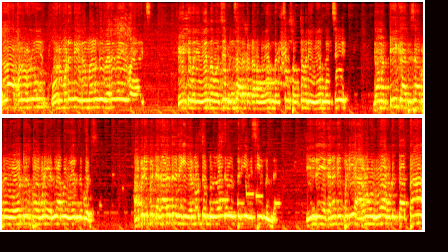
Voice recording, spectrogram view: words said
எல்லா பொருள்களும் ஒரு மடங்கு இரு மடங்கு விலை வீட்டு வரி உயர்ந்து போச்சு மின்சார கட்டணம் உயர்ந்துருச்சு சொத்து வரி உயர்ந்துச்சு நம்ம டீ காபி சாப்பிடுற போக கூட எல்லாமே உயர்ந்து போச்சு. அப்படிப்பட்ட காலத்துல இன்னைக்கு இருநூத்தி ஐம்பது ரூபாங்கிறது பெரிய விஷயம் இல்லை இன்றைய கணக்குப்படி அறுநூறு ரூபா கொடுத்தா தான்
